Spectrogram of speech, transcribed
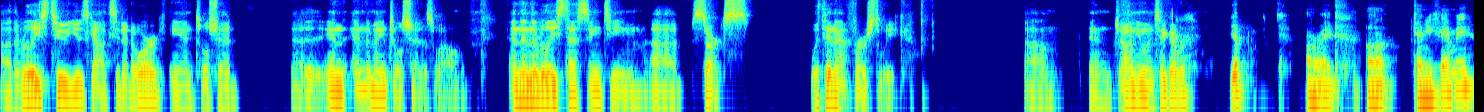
uh, the release to usegalaxy.org and toolshed uh, and, and the main toolshed as well. And then the release testing team uh, starts within that first week. Um, and John, you want to take over? Yep. All right. Uh, can you hear me?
